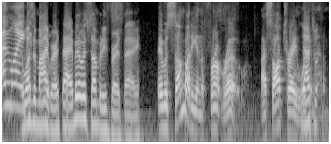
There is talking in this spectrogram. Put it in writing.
And like It wasn't my birthday, but it was somebody's birthday. It was somebody in the front row. I saw Trey looking That's at him.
